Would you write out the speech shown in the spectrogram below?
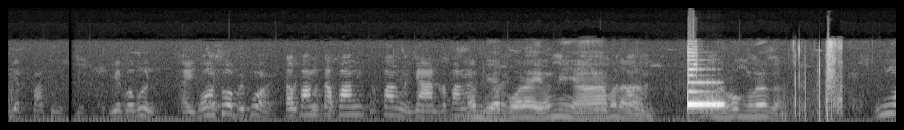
เบียดปลาตูเบียดบ่พื้น ไอ้พอสู้ไปกลัวตะฟังตะฟังตะฟังน่ะยานตะฟังมันเบียดบ่ได้มันมีหญ้ามันนั่นน่ะลงเลิกอะหัว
